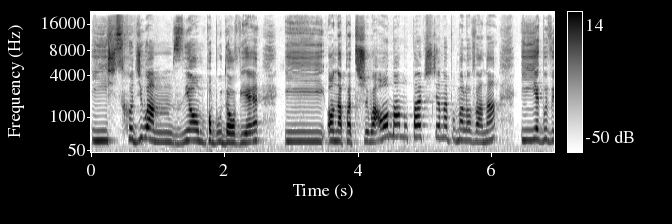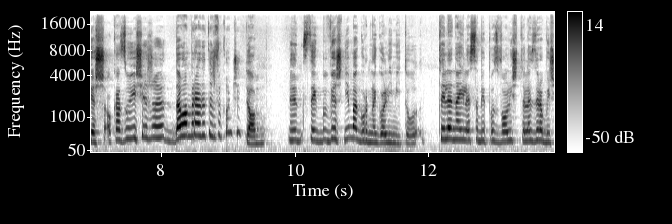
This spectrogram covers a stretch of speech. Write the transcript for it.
I schodziłam z nią po budowie i ona patrzyła, o mamo, patrz, ściana pomalowana i jakby wiesz, okazuje się, że dałam radę też wykończyć dom. Więc jakby wiesz, nie ma górnego limitu. Tyle, na ile sobie pozwolisz, tyle zrobisz.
